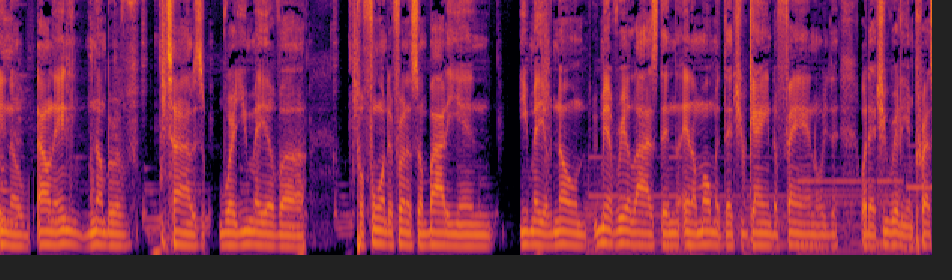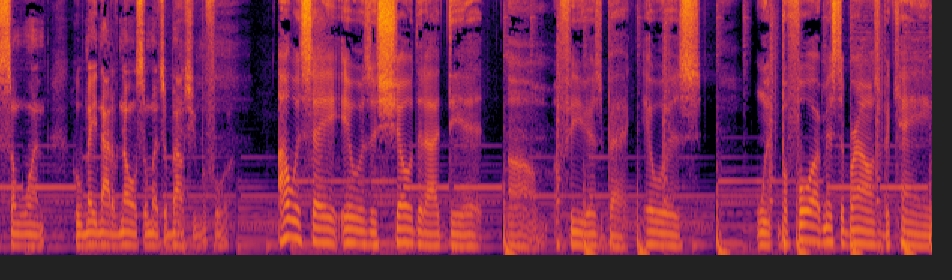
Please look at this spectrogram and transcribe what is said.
you know, on any number of times where you may have uh, performed in front of somebody and you may have known, you may have realized in in a moment that you gained a fan or or that you really impressed someone who may not have known so much about you before. I would say it was a show that I did um, a few years back. It was when before Mr. Browns became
